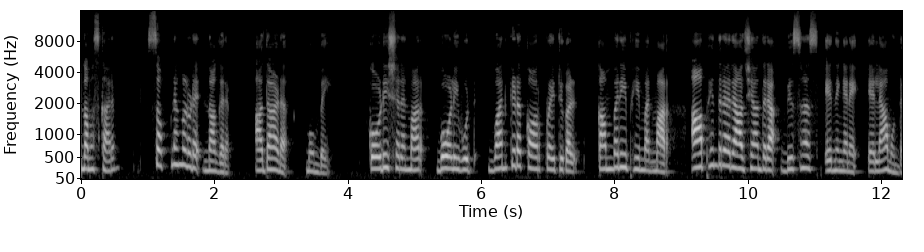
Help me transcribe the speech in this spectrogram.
നമസ്കാരം. സ്വപ്നങ്ങളുടെ നഗരം. അതാണ് മുംബൈ. കോടീശ്വരന്മാർ ബോളിവുഡ് വൻകിട കോർപ്പറേറ്റുകൾ കമ്പനി ഭീമന്മാർ ആഭ്യന്തര രാജ്യാന്തര ബിസിനസ് എന്നിങ്ങനെ എല്ലാമുണ്ട്.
